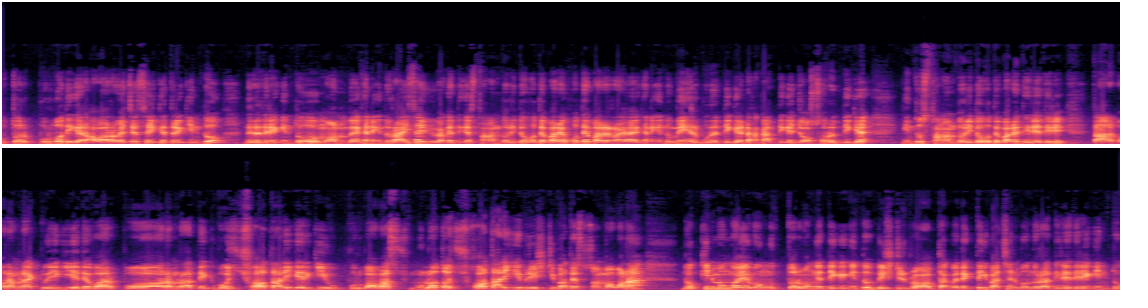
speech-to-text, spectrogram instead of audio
উত্তর পূর্ব দিকের হাওয়া রয়েছে। সেই ক্ষেত্রে কিন্তু ধীরে ধীরে কিন্তু মন, এখানে কিন্তু রাজশাহী বিভাগের দিকে স্থানান্তরিত হতে পারে। হতে পারে, এখানে কিন্তু মেহেরপুরের দিকে, ঢাকার দিকে, যশোরের দিকে কিন্তু স্থানান্তরিত হতে পারে। ধীরে ধীরে। তারপর আমরা একটু এগিয়ে দেওয়ার পর আমরা দেখব ছ তারিখের কি পূর্বাভাস। মূলত ছ তারিখে বৃষ্টিপাতের সম্ভাবনা দক্ষিণবঙ্গ এবং উত্তরবঙ্গের দিকে কিন্তু বৃষ্টির প্রভাব থাকবে। দেখতেই পাচ্ছেন বন্ধুরা, ধীরে ধীরে কিন্তু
